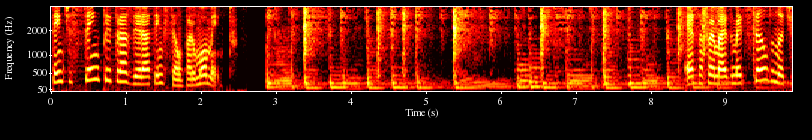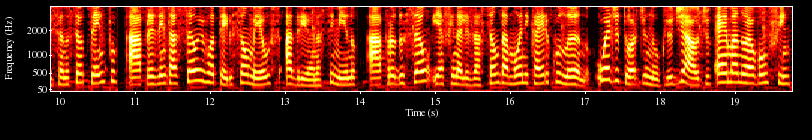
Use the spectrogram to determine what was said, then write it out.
Tente sempre trazer a atenção para o momento. Essa foi mais uma edição do Notícia no seu tempo. A apresentação e o roteiro são meus, Adriana Simino. A produção e a finalização da Mônica Herculano. O editor de núcleo de áudio é Emanuel Bonfim.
